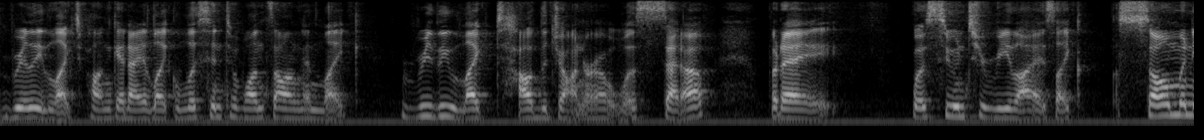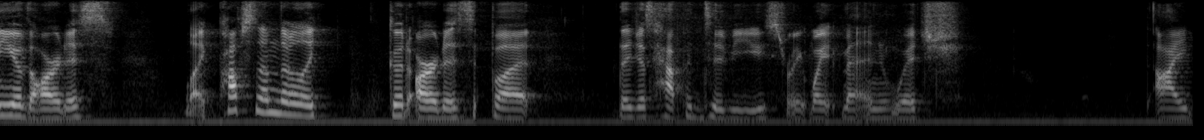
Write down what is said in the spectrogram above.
really liked punk and I like listened to one song and like really liked how the genre was set up but I was soon to realize like so many of the artists like props to them they're like good artists but they just happen to be straight white men, which I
